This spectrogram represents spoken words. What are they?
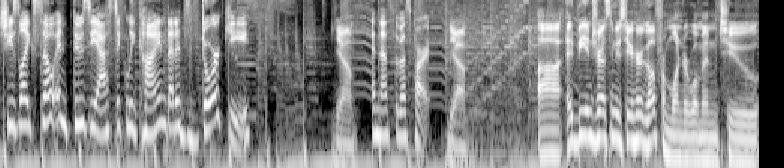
She's like so enthusiastically kind that it's dorky, Yeah. and that's the best part. Yeah. Uh, it'd be interesting to see her go from Wonder Woman to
